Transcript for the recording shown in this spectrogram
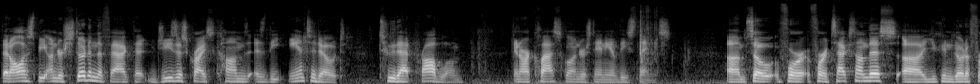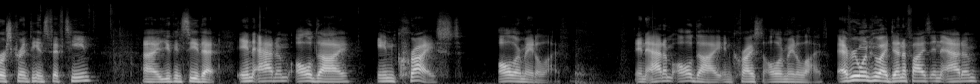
that all has to be understood in the fact that Jesus Christ comes as the antidote to that problem in our classical understanding of these things. Um, so for, for a text on this, uh, you can go to 1 Corinthians 15. Uh, you can see that in Adam all die, in Christ all are made alive. In Adam all die, in Christ all are made alive. Everyone who identifies in Adam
